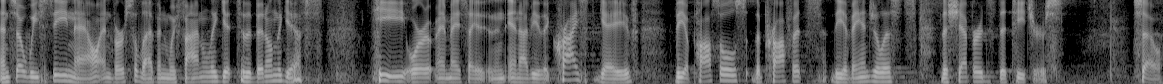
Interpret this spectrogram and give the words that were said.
And so we see now in verse 11, we finally get to the bit on the gifts. He, or it may say in NIV, that Christ gave the apostles, the prophets, the evangelists, the shepherds, the teachers. So,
